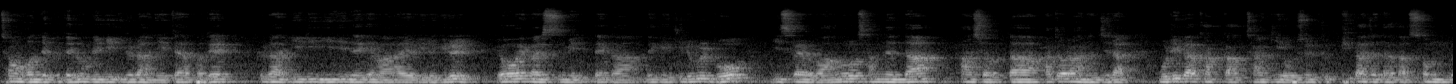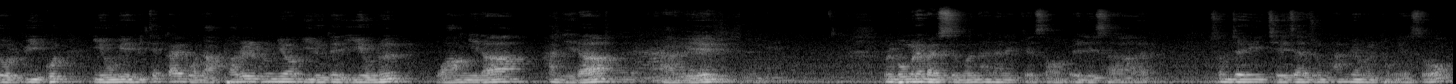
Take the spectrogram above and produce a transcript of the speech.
청하건대 그대는 우리에게 이르라 하니 대답하되 그가 이리 이리 내게 말하여 이르기를 여호와의 말씀이 내가 내게 기름을 부어 이스라엘 왕으로 삼는다 하셨다 하더라 하는지라. 무리가 각각 자기 옷을 급히 가져다가 섬돌 위 곧 예후의 밑에 깔고 나팔을 불며 이르되 예후는 왕이라 하니라 아멘 오늘 본문의 말씀은 하나님께서 엘리사 선자의 제자 중 한 명을 통해서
